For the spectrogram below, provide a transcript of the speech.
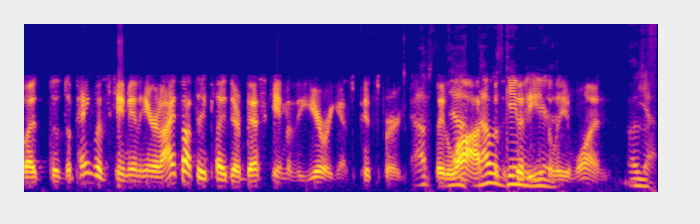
but the, the Penguins came in here and I thought they played their best game of the year against Pittsburgh. Abs- They yeah, lost, that was but game they of the could easily have won. That was a Yeah.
